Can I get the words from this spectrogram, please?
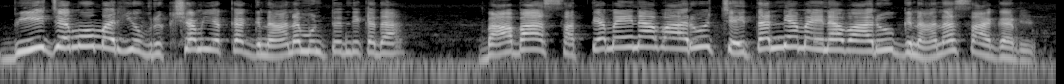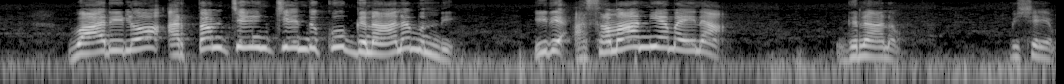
బీజము మరియు వృక్షం యొక్క జ్ఞానం ఉంటుంది కదా. బాబా సత్యమైన వారు చైతన్యమైన వారు జ్ఞానసాగర్లు. వారిలో అర్థం చేయించేందుకు జ్ఞానం ఉంది. ఇది అసామాన్యమైన జ్ఞానం విషయం.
